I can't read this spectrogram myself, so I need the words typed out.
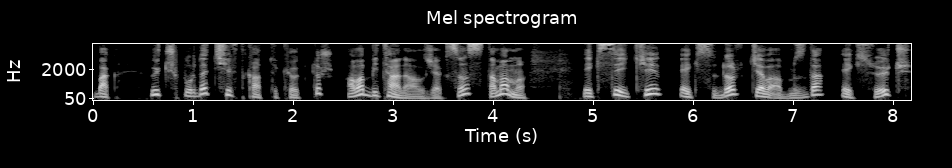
Bak 3 burada çift katlı köktür ama bir tane alacaksınız tamam mı? Eksi 2, eksi 4 cevabımız da eksi 3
